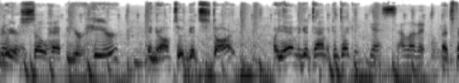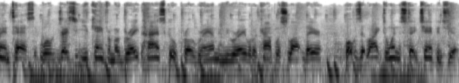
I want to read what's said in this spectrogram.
Really we are good. so happy you're here and you're off to a good start. Are you having a good time at Kentucky? Yes, I love it. That's fantastic. Well, JC, you came from a great high school program and you were able to accomplish a lot there. What was it like to win the state championship?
